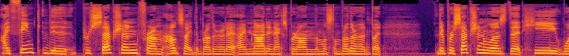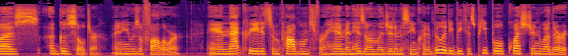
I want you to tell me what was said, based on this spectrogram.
I think the perception from outside the Brotherhood, I, am not an expert on the Muslim Brotherhood, but the perception was that he was a good soldier and he was a follower. And that created some problems for him and his own legitimacy and credibility because people questioned whether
